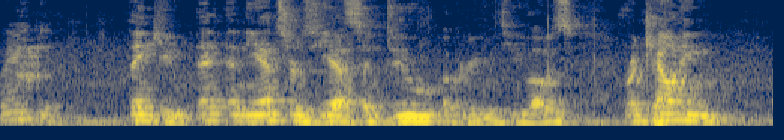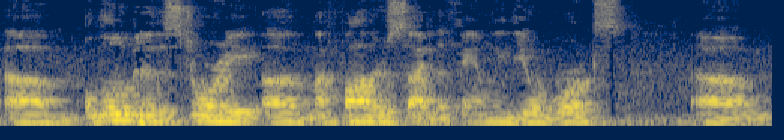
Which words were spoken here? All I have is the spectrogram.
Thank you. Thank you. And, and the answer is yes, I do agree with you. I was recounting um, a little bit of the story of my father's side of the family, the O'Rourke's. Um,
